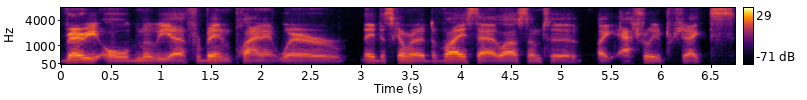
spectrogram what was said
very old movie, uh, Forbidden Planet, where they discover a device that allows them to like astrally project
